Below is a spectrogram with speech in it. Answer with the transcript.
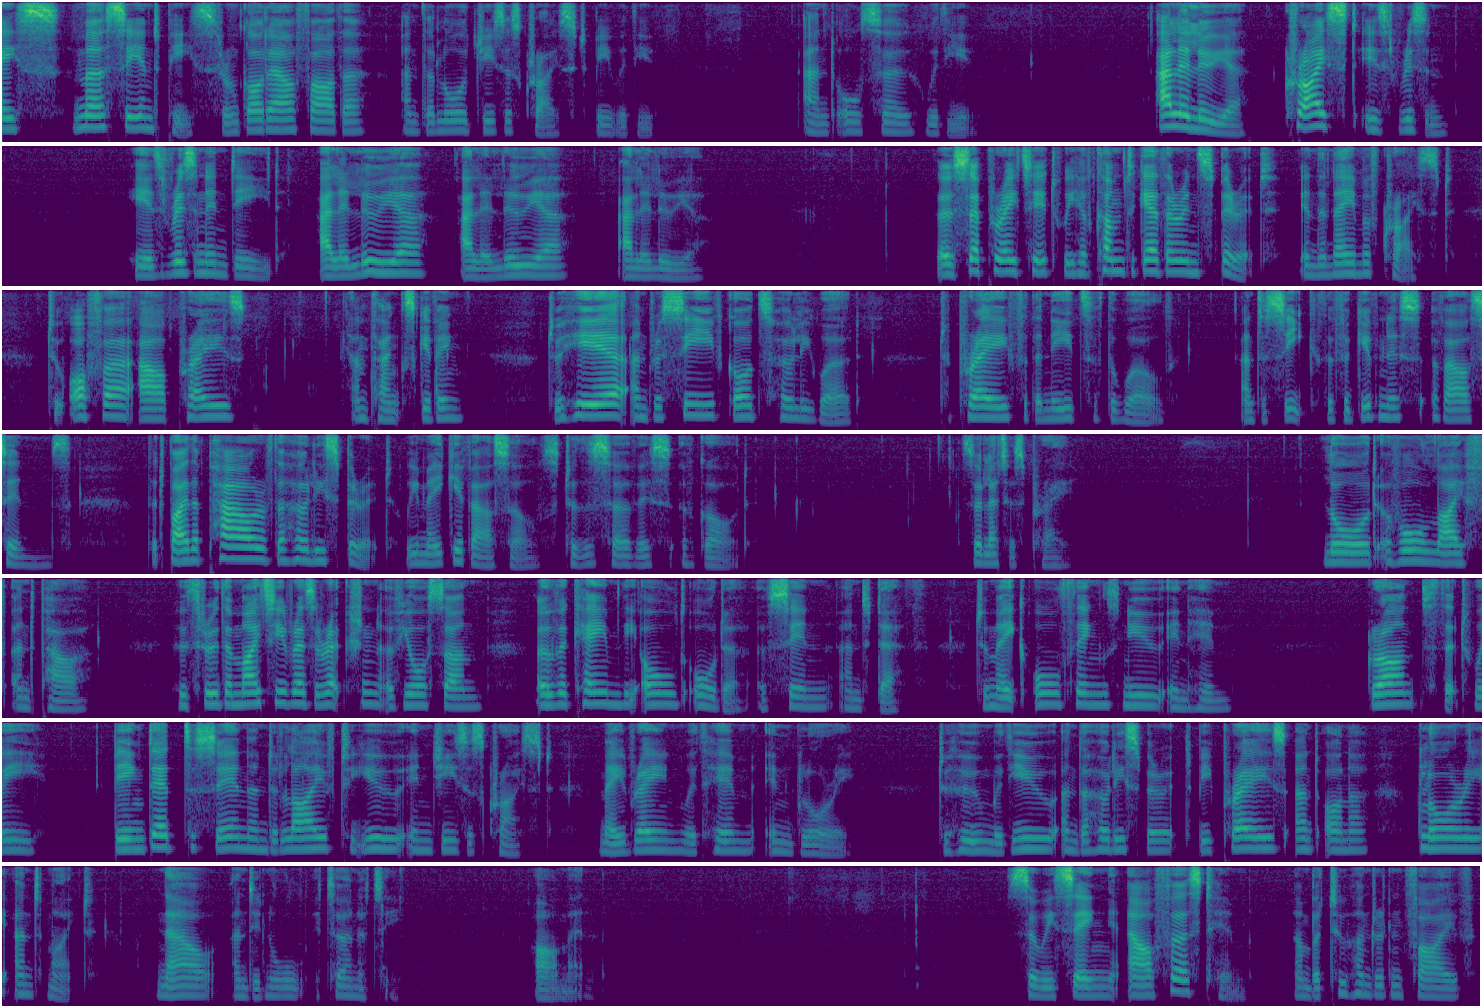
Grace, mercy, and peace from God our Father and the Lord Jesus Christ be with you, and also with you. Alleluia! Christ is risen. He is risen indeed. Alleluia, Alleluia, Alleluia. Though separated, we have come together in spirit in the name of Christ to offer our praise and thanksgiving, to hear and receive God's holy word to pray for the needs of the world, and to seek the forgiveness of our sins, that by the power of the Holy Spirit we may give ourselves to the service of God. So let us pray. Lord of all life and power, who through the mighty resurrection of your Son overcame the old order of sin and death, to make all things new in him, grant that we, being dead to sin and alive to you in Jesus Christ, may reign with him in glory, to whom with you and the Holy Spirit be praise and honour, glory and might, now and in all eternity. Amen. So we sing our first hymn, number 205,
